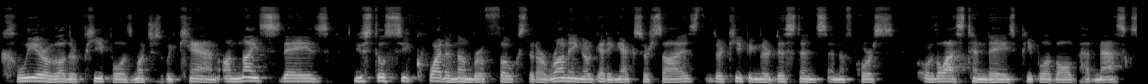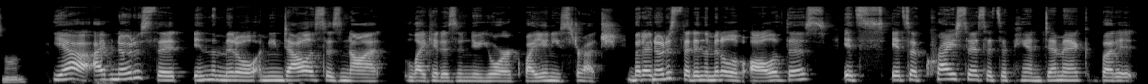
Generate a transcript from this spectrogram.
clear of other people as much as we can. On nice days, you still see quite a number of folks that are running or getting exercise. They're keeping their distance. And of course, over the last 10 days, people have all had masks on. Yeah, I've noticed that in the middle, I mean, Dallas is not like it is in New York by any stretch. But I noticed that in the middle of all of this, it's it's a crisis, it's a pandemic, but it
